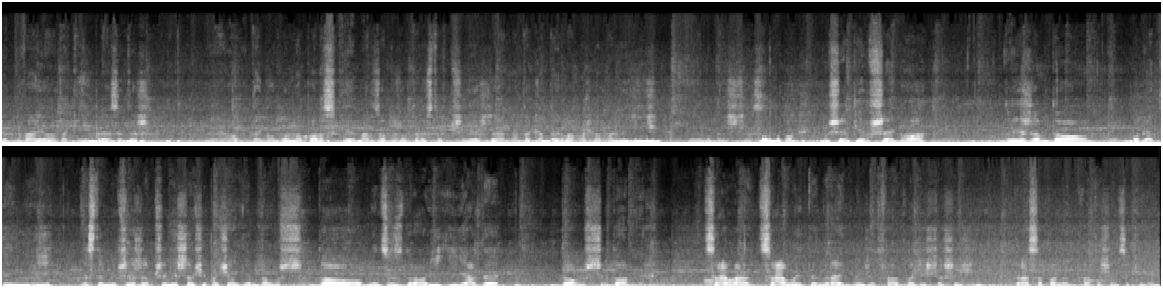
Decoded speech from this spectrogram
się odbywają takie imprezy też e, tego ogólnopolskie, bardzo dużo turystów przyjeżdża, no taka perła można powiedzieć e, Lubelszczyzny. Bo Ruszyłem pierwszego, dojeżdżam do Bogatyni, następnie przemieszczam się pociągiem do, Usz- do Międzyzdroi i jadę do Uszczych Dolnych. Cała, cały ten rajd będzie trwał 26 dni. Trasa ponad 2000 km,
